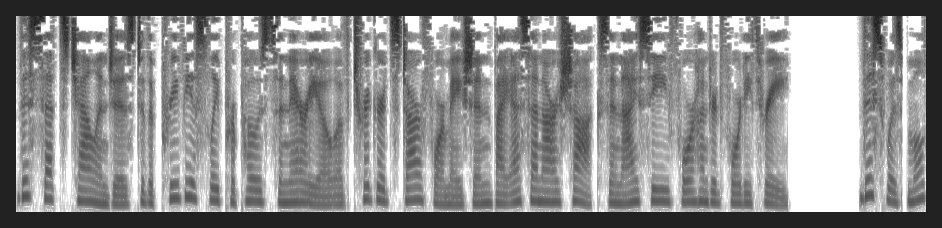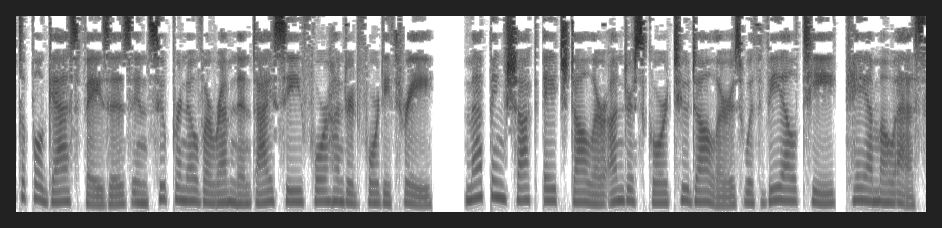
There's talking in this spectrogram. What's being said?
This sets challenges to the previously proposed scenario of triggered star formation by SNR shocks in IC 443. This was multiple gas phases in supernova remnant IC 443, mapping shock H dollar underscore $2 with VLT, KMOS,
